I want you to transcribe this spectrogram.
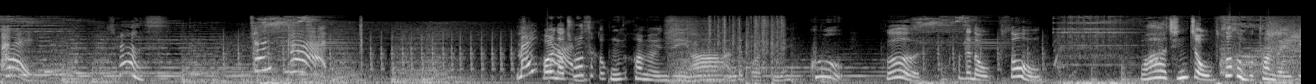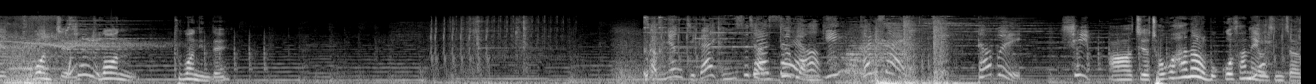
8 찬스. 찬스 카드 마이 헐, 나 턴. 초록 색깔 공격하면 왠지, 아, 안 될 것 같은데. 9 굿. 근데 나 없어. 와, 진짜 없어서 못한다, 이게. 두 번째. 두 번, 두 번인데. 점령지가 인수되었어요. 전투 병기 건설 더블 10 아, 진짜 저거 하나로 먹고 사네요, 진짜로.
